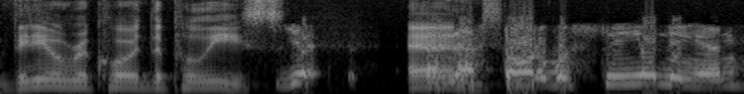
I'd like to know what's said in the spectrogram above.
video record the police. Yeah. And, And- that started with CNN.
